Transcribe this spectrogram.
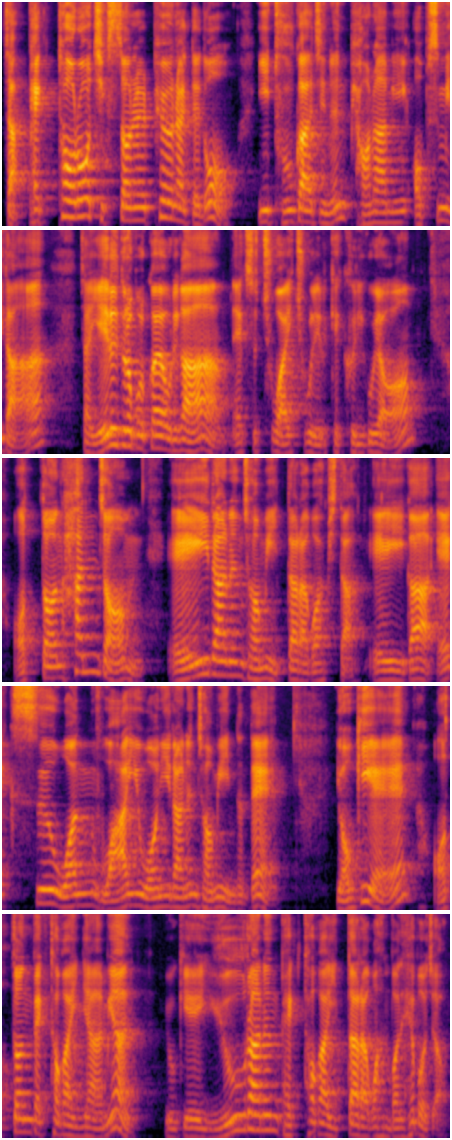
자, 벡터로 직선을 표현할 때도 이 두 가지는 변함이 없습니다. 자, 예를 들어 볼까요? 우리가 x축, y축을 이렇게 그리고요. 어떤 한 점 A라는 점이 있다라고 합시다. A가 x1, y1이라는 점이 있는데 여기에 어떤 벡터가 있냐 하면 여기에 u라는 벡터가 있다라고 한번 해 보죠.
